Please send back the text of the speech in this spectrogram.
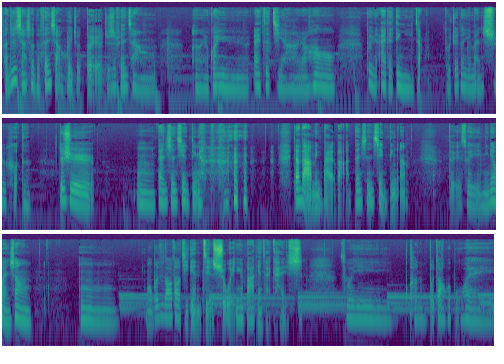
反正是小小的分享会就对了，就是分享，嗯，有关于爱自己啊，然后对于爱的定义这样，我觉得也蛮适合的，就是，嗯，单身限定，这样大家明白了吧？单身限定啊，对，所以明天晚上。嗯，我不知道到几点结束诶，因为八点才开始，所以可能不知道会不会，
